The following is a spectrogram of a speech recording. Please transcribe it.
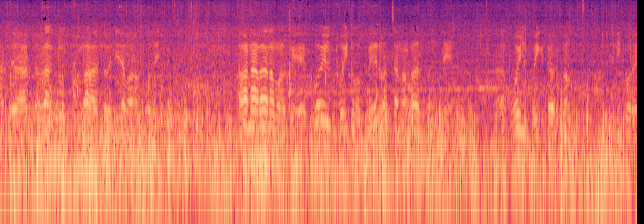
அடுத்த அடுத்த விழாக்களுக்கு ஃபுல்லாக இந்த வண்டி தான் வரப்போகுது. அதனால் நமக்கு கோயிலுக்கு போயிட்டு ஒரு பேர் வச்சா நல்லா இருக்கும் கோயிலுக்கு போய்கிட்டே இருக்கோம். ஒரு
